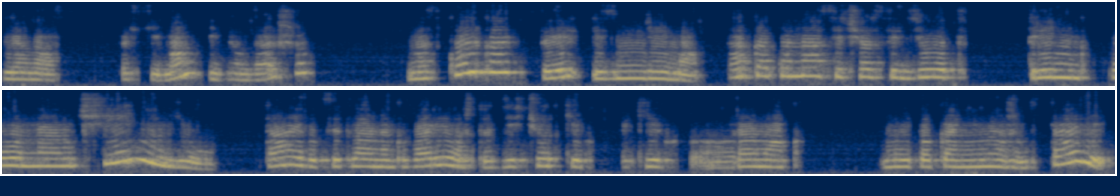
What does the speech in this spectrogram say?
для вас. Спасибо. Идем дальше. Насколько цель измерима? Так как у нас сейчас идет тренинг по научению, да, и вот Светлана говорила, что здесь четких таких э, рамок мы пока не можем ставить,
